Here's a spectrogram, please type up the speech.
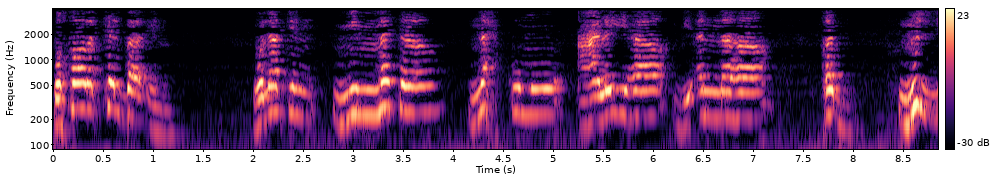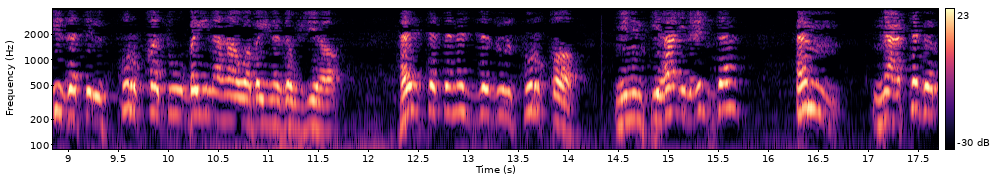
وصارت كالبائن ولكن من متى نحكم عليها بأنها قد نجزت الفرقة بينها وبين زوجها؟ هل تتنجز الفرقة من انتهاء العدة أم نعتبر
